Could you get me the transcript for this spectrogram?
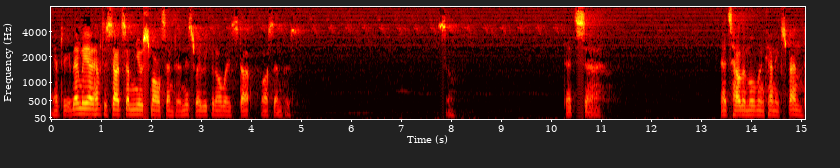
I have to. Then we have to start some new small center, and this way we can always start more centers. So that's uh, that's how the movement can expand.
